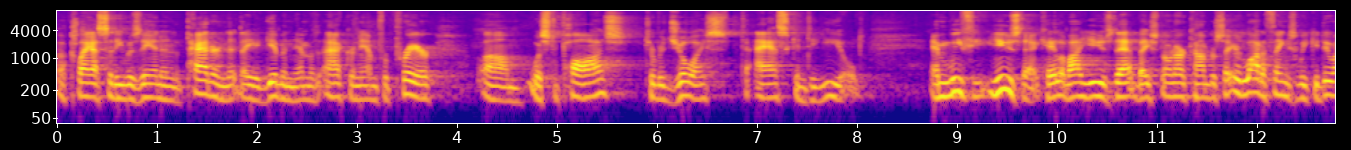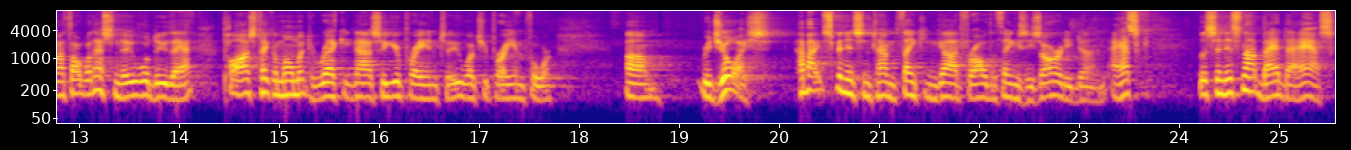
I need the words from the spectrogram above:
a class that he was in, and the pattern that they had given them, an acronym for prayer, um, was to pause, to rejoice, to ask, and to yield. And we've used that, Caleb. I used that based on our conversation. There's a lot of things we could do. I thought, well, that's new. We'll do that. Pause, take a moment to recognize who you're praying to, what you're praying for. Um, rejoice. How about spending some time thanking God for all the things He's already done? Ask Listen, it's not bad to ask.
